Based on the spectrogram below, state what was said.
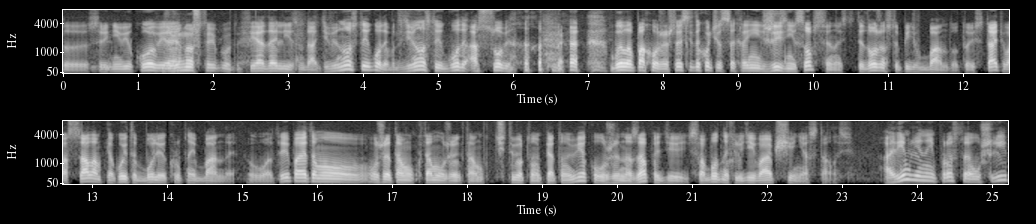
э, средневековье. 90-е годы. Феодализм, да. 90-е годы. Вот в 90-е годы особенно было похоже, что если ты хочешь сохранить жизнь и собственность, ты должен вступить в банду. То есть стать вассалом какой-то более крупной банды. Вот. И поэтому уже там к тому же там, к четвертому-пятому веку уже на Западе свободных людей вообще не осталось. А римляне просто ушли,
